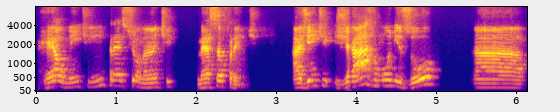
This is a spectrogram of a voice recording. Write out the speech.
realmente impressionante nessa frente. A gente já harmonizou a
